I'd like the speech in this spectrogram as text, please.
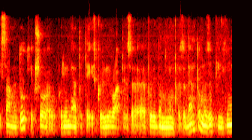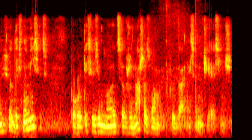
І саме тут, якщо порівняти те і скорелювати з е, повідомленням президента, ми запізнюємося десь на місяць. Погодьтеся зі мною, це вже наша з вами відповідальність, а не чиясь інша.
